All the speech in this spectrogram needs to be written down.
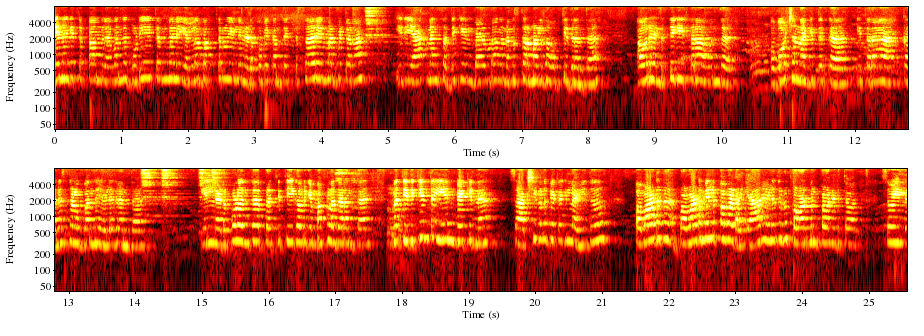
ಏನಾಗಿತ್ತಪ್ಪ ಅಂದ್ರೆ ಒಂದು ಗುಡಿ ಐತಂದ್ಮೇಲೆ ಎಲ್ಲ ಭಕ್ತರು ಇಲ್ಲಿ ನಡ್ಕೋಬೇಕಂತ ಇತ್ತು. ಸರ್ ಏನ್ ಮಾಡ್ಬಿಟ್ಟಾರ? ಇದು ಯಾಕೆ ನಂಗೆ ಸದ್ಯಕ್ಕೆ ಏನ್ ಬೇಡ ನಮಸ್ಕಾರ ಮಾಡ್ಲಿಕ್ಕೆ ಹೋಗ್ತಿದ್ರಂತ. ಅವ್ರ ಹೆಂಡತಿಗೆ ಈ ತರ ಒಂದು ಅಬೋಷನ್ ಆಗಿದ್ದಕ್ಕ ಈ ತರ ಕನಸದೊಳಗ್ ಬಂದು ಹೇಳಿದ್ರಂತ. ಇಲ್ಲಿ ನಡ್ಕೊಳ್ಳೋಂತ ಪ್ರತೀತಿ ಈಗ ಅವ್ರಿಗೆ ಮಕ್ಳು ಅದಾರಂತ ಮತ್ ಇದಕ್ಕಿಂತ ಏನ್ ಬೇಕಿನ್ನ? ಸಾಕ್ಷಿಗಳು ಬೇಕಾಗಿಲ್ಲ. ಇದು ಪವಾಡದ ಪವಾಡ ಮೇಲೆ ಪವಾಡ. ಯಾರು ಹೇಳಿದ್ರು ಪವಾಡ ಮೇಲೆ ಪವಾಡ ನಡೀತಾವ ಸೊ ಇಲ್ಲಿ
